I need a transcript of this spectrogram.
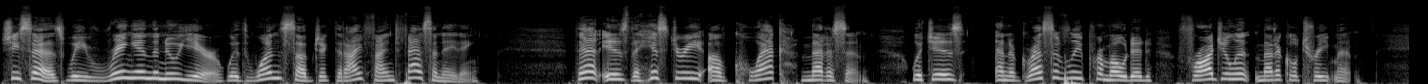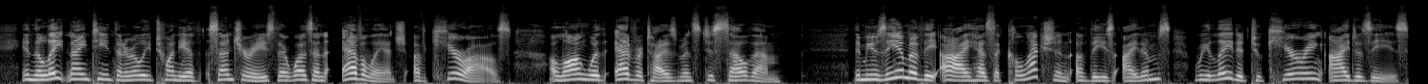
She says, We ring in the new year with one subject that I find fascinating. That is the history of quack medicine, which is an aggressively promoted fraudulent medical treatment. In the late 19th and early 20th centuries, there was an avalanche of cure-alls, along with advertisements to sell them. The Museum of the Eye has a collection of these items related to curing eye disease.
